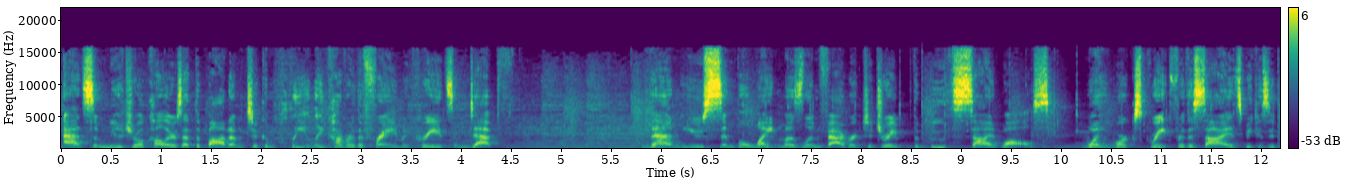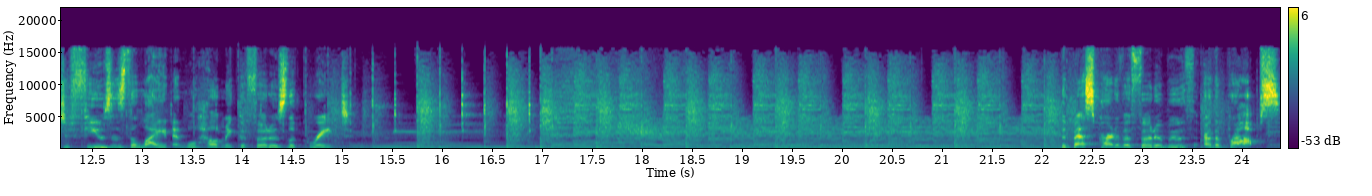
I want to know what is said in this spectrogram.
Add some neutral colors at the bottom to completely cover the frame and create some depth. Then use simple white muslin fabric to drape the booth's side walls. White works great for the sides because it diffuses the light and will help make the photos look great. The best part of a photo booth are the props.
